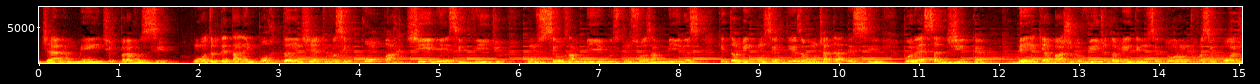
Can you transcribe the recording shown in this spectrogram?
diariamente para você. Um outro detalhe importante é que você compartilhe esse vídeo com seus amigos, com suas amigas, que também com certeza vão te agradecer por essa dica Bem aqui abaixo do vídeo também tem um setor onde você pode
